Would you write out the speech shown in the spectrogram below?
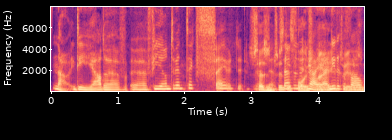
Nou, die hadden uh, 24, 25, 26, volgens nou, ja, in ieder geval.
